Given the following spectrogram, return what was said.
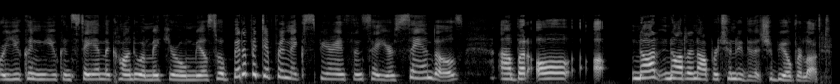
or you can you can stay in the condo and make your own meal. So a bit of a different experience than say your sandals, uh, but all. Uh, not not an opportunity that should be overlooked.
